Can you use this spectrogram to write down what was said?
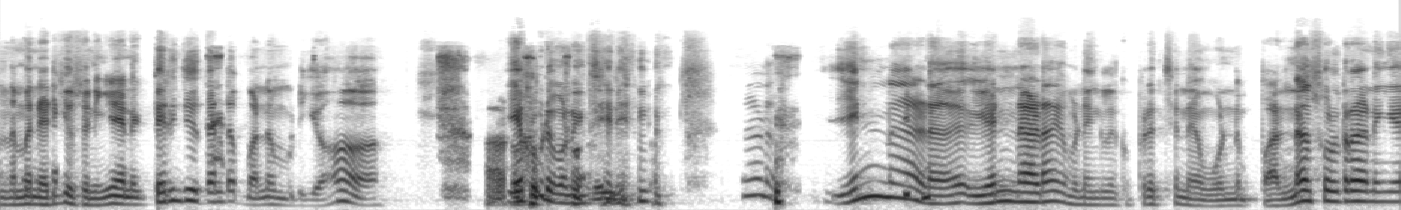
அந்த மாதிரி நடிக்க சொன்னீங்க. எனக்கு தெரிஞ்சது தானே பண்ண முடியும். எப்படி உனக்கு தெரியும்? என்னடா என்னடா இவனுங்களுக்கு பிரச்சனை? ஒண்ணு பண்ண சொல்றானுங்க.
